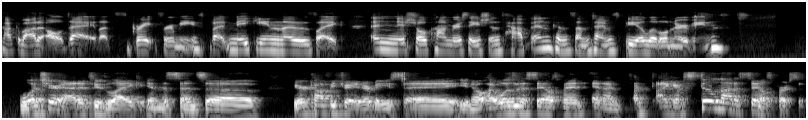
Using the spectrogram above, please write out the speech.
talk about it all day. That's great for me. But making those like initial conversations happen can sometimes be a little nerving. What's your attitude like in the sense of you're a coffee trader, but you say, you know, I wasn't a salesman, and I'm I'm, I'm still not a salesperson.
